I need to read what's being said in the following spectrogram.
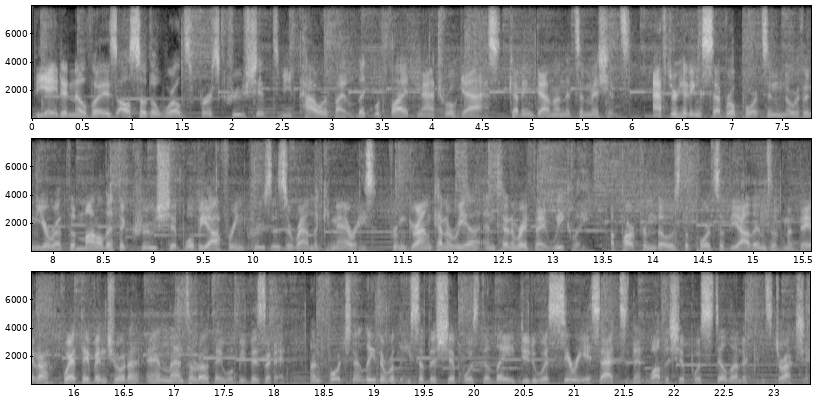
The Aida Nova is also the world's first cruise ship to be powered by liquefied natural gas, cutting down on its emissions. After hitting several ports in northern Europe, the monolithic cruise ship will be offering cruises around the Canaries, from Gran Canaria and Tenerife weekly. Apart from those, the ports of the islands of Madeira, Fuerteventura, and Lanzarote will be visited. Unfortunately, the release of the ship was delayed due to a serious accident while the ship was still under construction.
